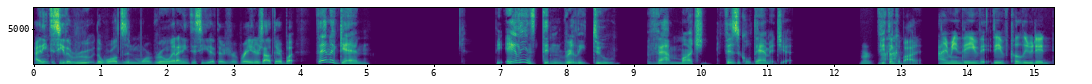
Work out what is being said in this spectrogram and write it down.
I need to see the ru- the world's in more ruin. I need to see that there's raiders out there. But then again, the aliens didn't really do that much physical damage yet. If you think about it, I mean, they've They- they've polluted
